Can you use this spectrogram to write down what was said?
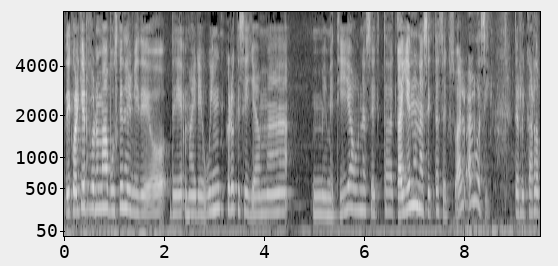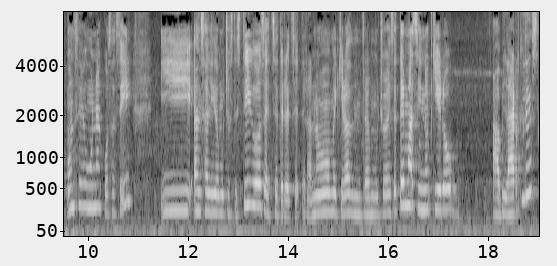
De cualquier forma, busquen el video de Mayre Wing, creo que se llama Me metí a una secta, caí en una secta sexual, algo así. De Ricardo Ponce, una cosa así y han salido muchos testigos, etcétera, etcétera. No me quiero adentrar mucho en ese tema, sino quiero hablarles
